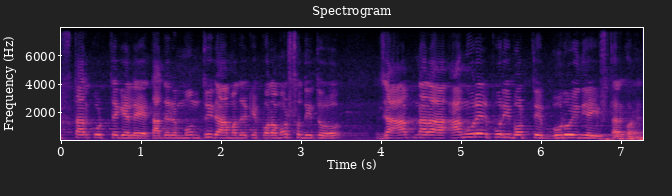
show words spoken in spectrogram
ইফতার করতে গেলে তাদের মন্ত্রীরা আমাদেরকে পরামর্শ দিত যে আপনারা আঙুরের পরিবর্তে বড়ই দিয়ে ইফতার করেন।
